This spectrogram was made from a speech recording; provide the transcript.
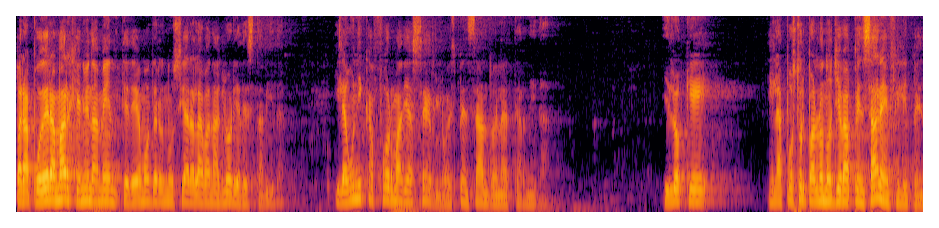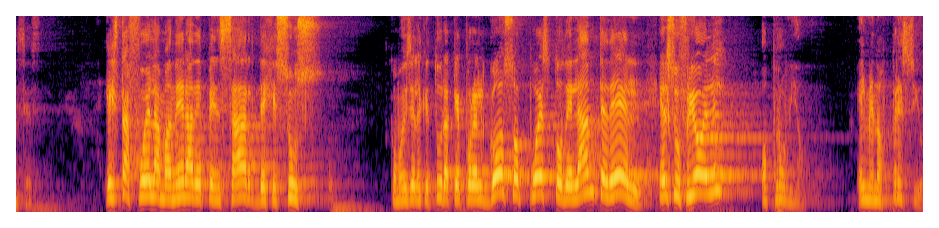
para poder amar genuinamente debemos de renunciar a la vanagloria de esta vida. Y la única forma de hacerlo es pensando en la eternidad. Y lo que el apóstol Pablo nos lleva a pensar en Filipenses. Esta fue la manera de pensar de Jesús como dice la escritura, que por el gozo puesto delante de él, él sufrió el oprobio, el menosprecio,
